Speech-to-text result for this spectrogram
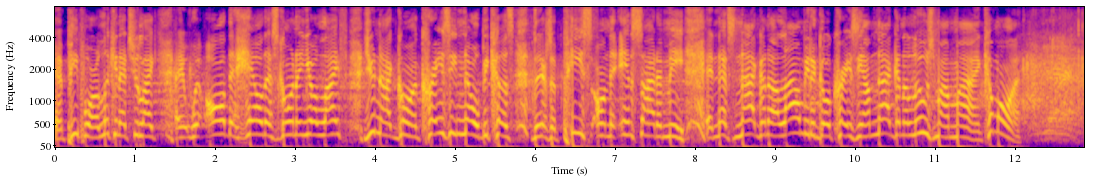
And people are looking at you like, hey, with all the hell that's going in your life, you're not going crazy. No, because there's a peace on the inside of me, and that's not gonna allow me to go crazy. I'm not gonna lose my mind. Come on. Yeah.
